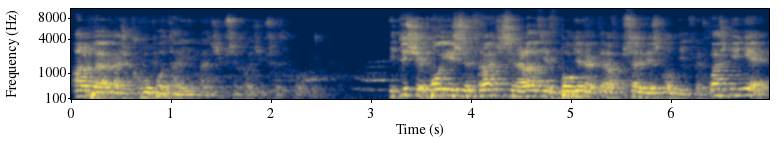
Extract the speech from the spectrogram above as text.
Albo jakaś głupota inna ci przychodzi przez głowę. I ty się boisz, że tracisz relację z Bogiem, jak teraz przerwiesz modlitwę. Właśnie nie.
